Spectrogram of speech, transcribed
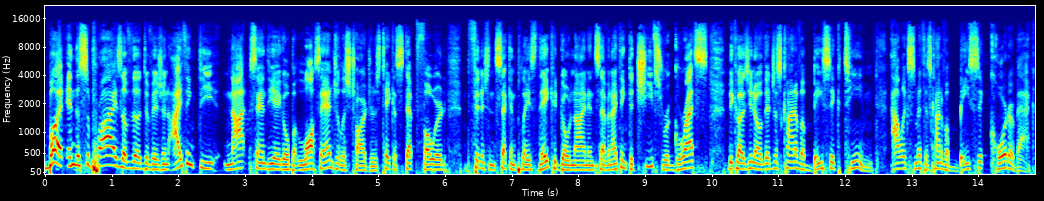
But in the surprise of the division, I think the not San Diego but Los Angeles Chargers take a step forward, finish in second place. They could go nine and seven. I think the Chiefs regress because you know they're just kind of a basic team. Alex Smith is kind of a basic quarterback.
